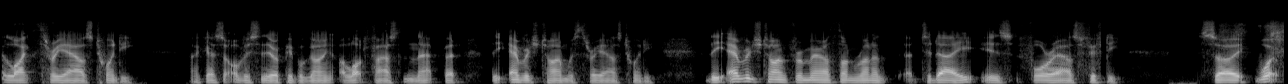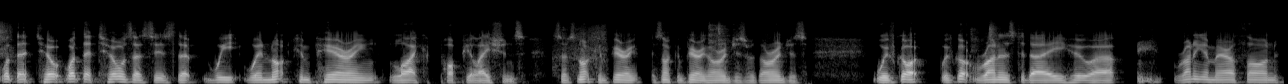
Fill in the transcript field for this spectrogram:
like three hours twenty. Okay, so obviously there are people going a lot faster than that, but the average time was three hours twenty. The average time for a marathon runner uh, today is four hours fifty. So what what that tell what that tells us is that we we're not comparing like populations. So it's not comparing it's not comparing oranges with oranges. We've got we've got runners today who are running a marathon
